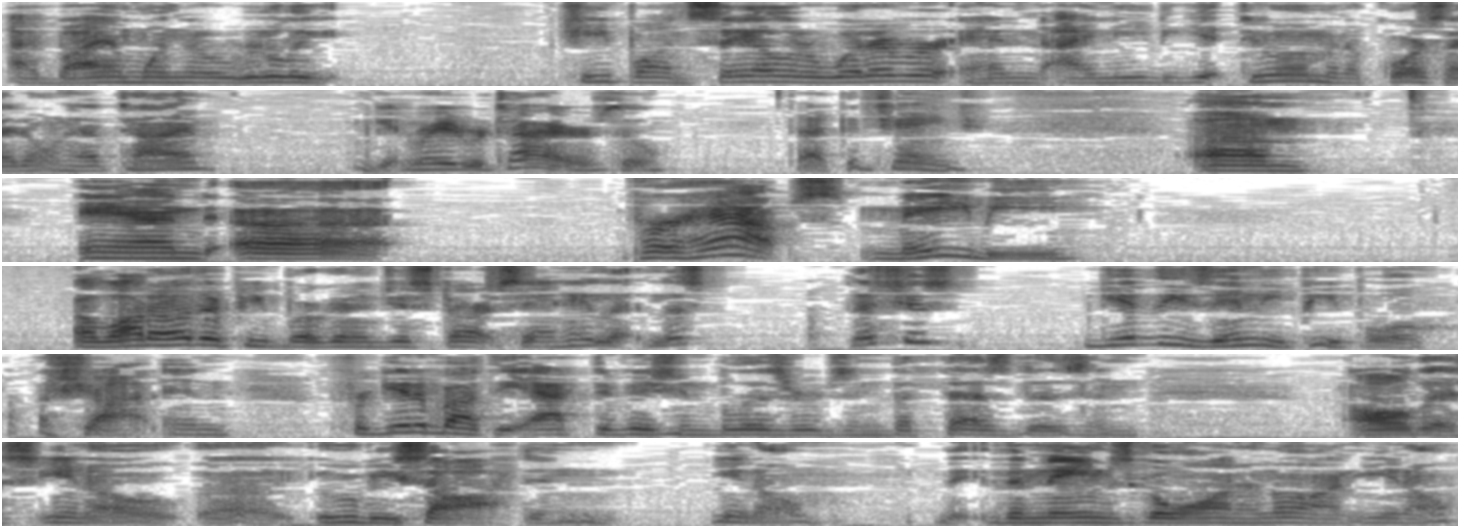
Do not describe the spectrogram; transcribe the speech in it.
I buy them when they're really cheap on sale or whatever, and I need to get to them, and of course, I don't have time. I'm getting ready to retire, so that could change. Um, and uh, perhaps, maybe, a lot of other people are going to just start saying, "Hey, let, let's let's just give these indie people a shot and forget about the Activision Blizzards and Bethesdas and all this, you know, uh, Ubisoft and you know the, the, names go on and on, you know.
